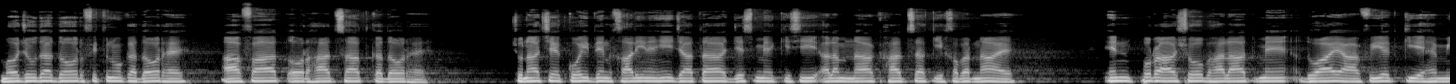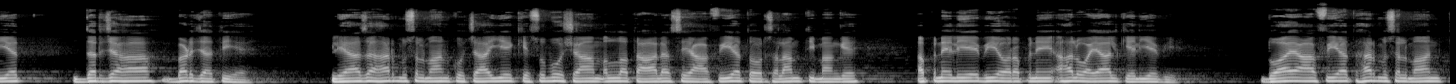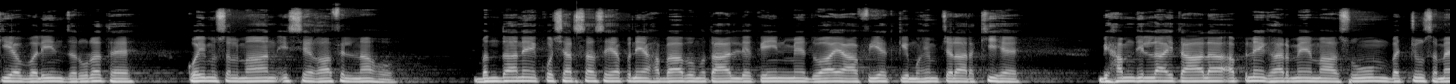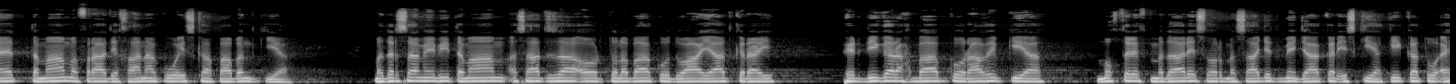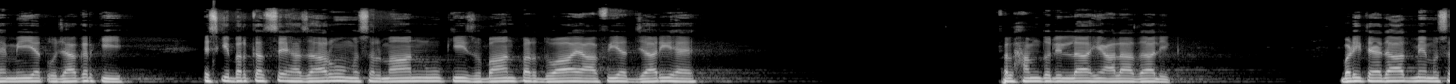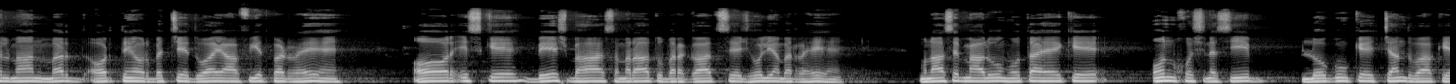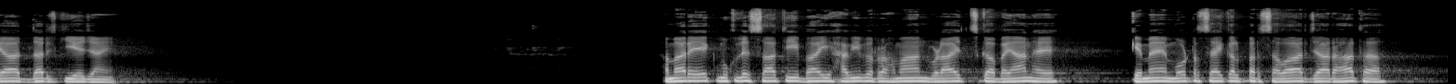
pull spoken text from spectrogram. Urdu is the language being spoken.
موجودہ دور فتنوں کا دور ہے، آفات اور حادثات کا دور ہے۔ چنانچہ کوئی دن خالی نہیں جاتا جس میں کسی المناک حادثہ کی خبر نہ آئے۔ ان پرآشوب حالات میں دعائے عافیت کی اہمیت درجہ بڑھ جاتی ہے۔ لہٰذا ہر مسلمان کو چاہیے کہ صبح و شام اللہ تعالیٰ سے عافیت اور سلامتی مانگے، اپنے لیے بھی اور اپنے اہل و عیال کے لیے بھی۔ دعائے عافیت ہر مسلمان کی اولین ضرورت ہے۔ کوئی مسلمان اس سے غافل نہ ہو۔ بندہ نے کچھ عرصہ سے اپنے احباب متعلقین میں دعائے عافیت کی مہم چلا رکھی ہے۔ بحمد اللہ تعالیٰ اپنے گھر میں معصوم بچوں سمیت تمام افراد خانہ کو اس کا پابند کیا۔ مدرسہ میں بھی تمام اساتذہ اور طلباء کو دعا یاد کرائی۔ پھر دیگر احباب کو راغب کیا۔ مختلف مدارس اور مساجد میں جا کر اس کی حقیقت و اہمیت اجاگر کی۔ اس کی برکت سے ہزاروں مسلمانوں کی زبان پر دعائے عافیت جاری ہے۔ الحمد للہ اعلیٰ ذالک بڑی تعداد میں مسلمان مرد، عورتیں اور بچے دعائے عافیت پڑھ رہے ہیں اور اس کے بیش بہا ثمرات و برکات سے جھولیاں بھر رہے ہیں۔ مناسب معلوم ہوتا ہے کہ ان خوش نصیب لوگوں کے چند واقعات درج کیے جائیں۔ ہمارے ایک مخلص ساتھی بھائی حبیب الرحمن وڑائچ کا بیان ہے کہ میں موٹر سائیکل پر سوار جا رہا تھا۔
